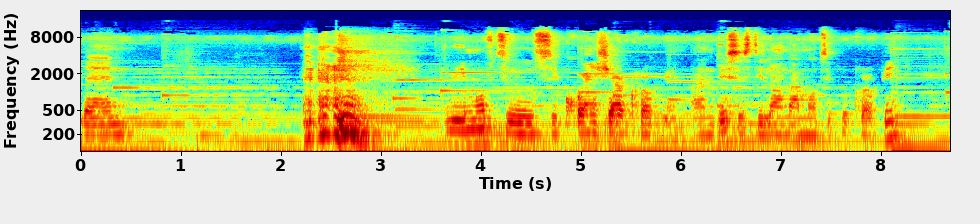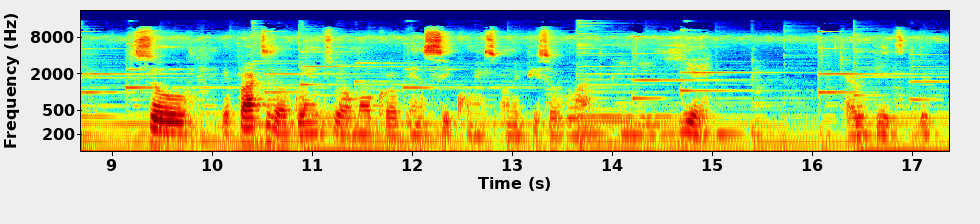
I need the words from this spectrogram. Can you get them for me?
Then we move to sequential cropping, and this is still under multiple cropping. So the practice of growing two or more crop in sequence on a piece of land in a year. I repeat, the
